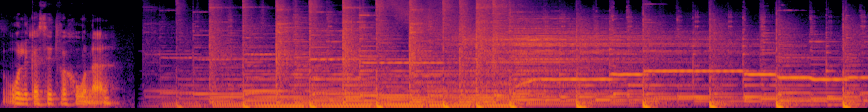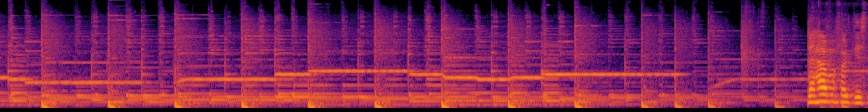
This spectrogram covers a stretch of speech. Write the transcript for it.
olika situationer. Det här var faktiskt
